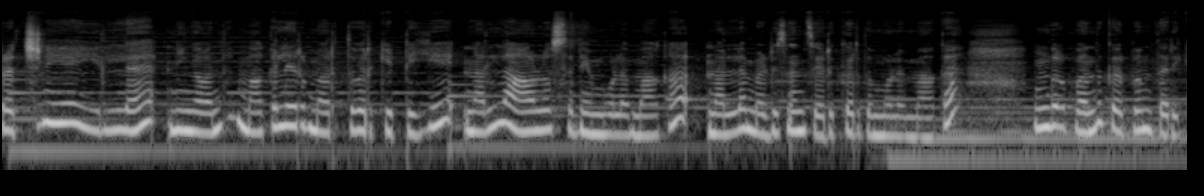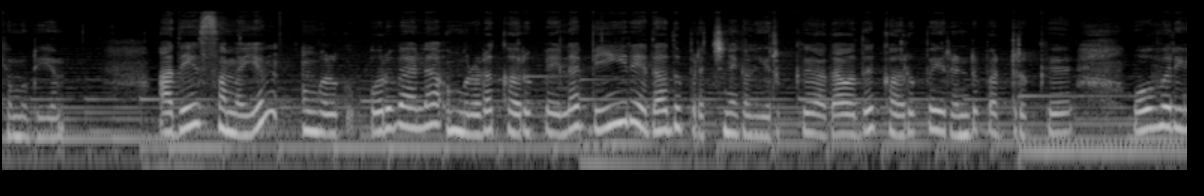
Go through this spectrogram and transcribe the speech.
பிரச்சனையே இல்லை. நீங்கள் வந்து மகளிர் மருத்துவர்கிட்டேயே நல்ல ஆலோசனை மூலமாக நல்ல மெடிசன்ஸ் எடுக்கிறது மூலமாக உங்களுக்கு வந்து கர்ப்பம் தரிக்க முடியும். அதே சமயம் உங்களுக்கு ஒருவேளை உங்களோட கருப்பையில் வேறு ஏதாவது பிரச்சனைகள் இருக்குது அதாவது கருப்பை ரெண்டு பட்டிருக்கு ஓவரி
